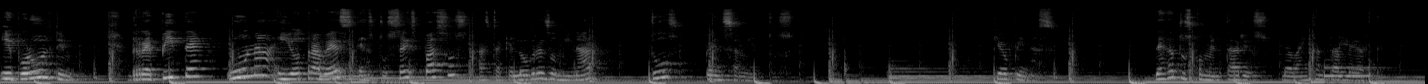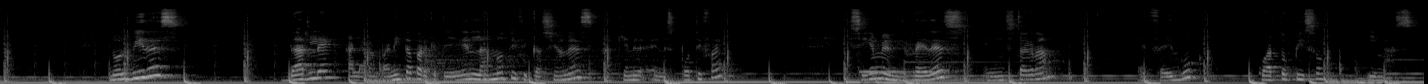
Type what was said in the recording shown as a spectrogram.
Y por último, repite una y otra vez estos seis pasos hasta que logres dominar tus pensamientos. ¿Qué opinas? Deja tus comentarios, me va a encantar leerte. No olvides darle a la campanita para que te lleguen las notificaciones aquí en, Spotify. Y sígueme en mis redes, en Instagram, en Facebook, cuarto piso y más.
